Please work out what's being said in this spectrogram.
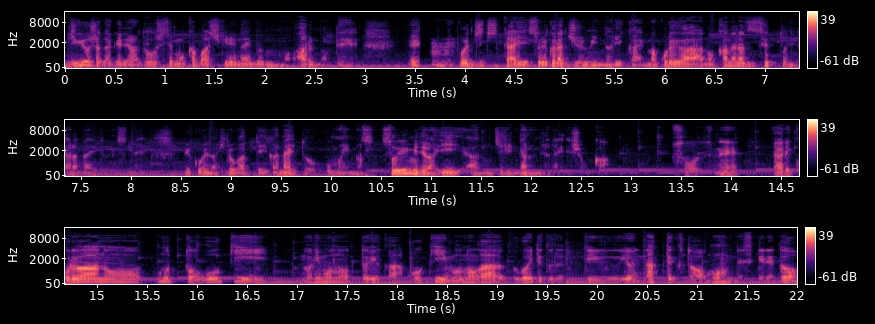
事業者だけではどうしてもカバーしきれない部分もあるので、うん。これ自治体、それから住民の理解、まあ、これがあの必ずセットにならないとですねえこういうのは広がっていかないと思います。そういう意味ではいいあの事例になるんじゃないでしょうか。そうですね。やはりこれはあのもっと大きい乗り物というか大きいものが動いてくるっていうようになっていくとは思うんですけれど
